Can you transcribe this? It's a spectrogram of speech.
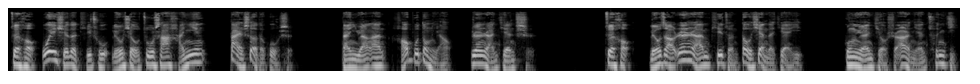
最后威胁地提出刘秀诛杀韩英、代赦的故事，但袁安毫不动摇，仍然坚持。最后，刘肇仍然批准窦宪的建议。公元九十二年春季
